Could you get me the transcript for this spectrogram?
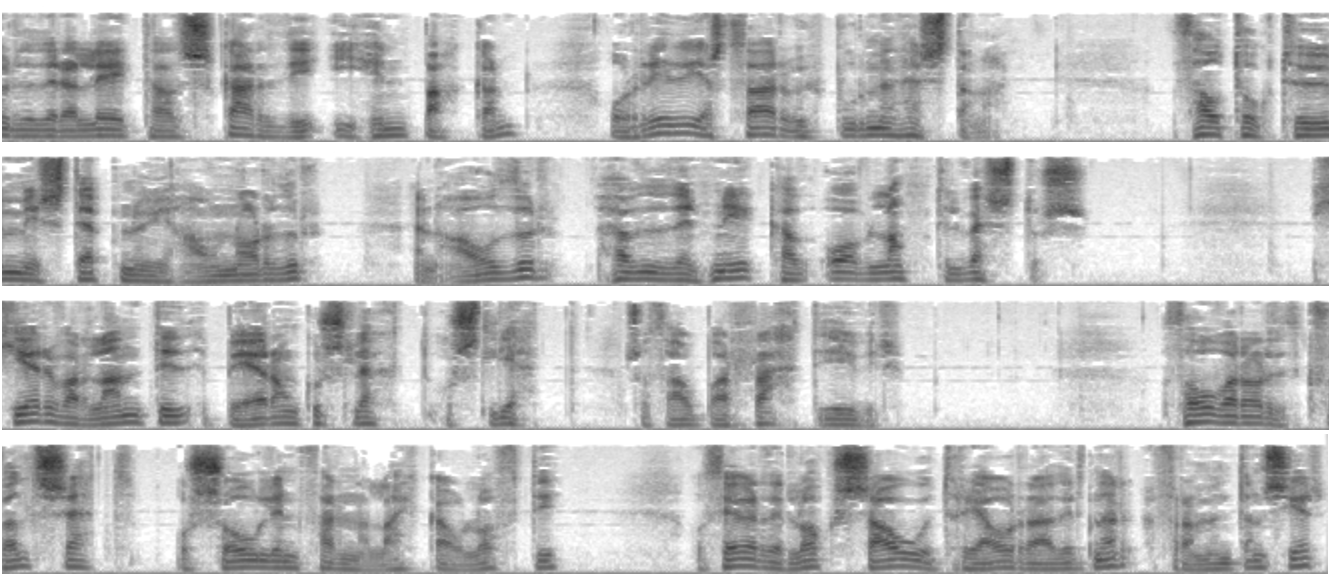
urðu þeir að leita að skarði í hinn bakkan og riðjast þar upp úr með hestana. Þá tók tumi stefnu í hánorður en áður höfðu þeir hnikað of langt til vesturs. Hér var landið berangurslegt og slétt svo þá bara rætt yfir. Þó var orðið kvöldsett og sólinn farin að lækka á lofti og þegar þeir lokk sáu trjáraðirnar framundan sér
